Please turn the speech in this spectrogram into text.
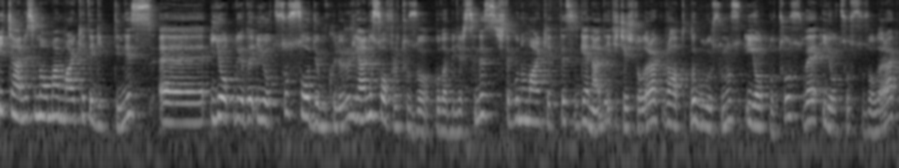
Bir tanesi normal markete gittiğiniz e, iyotlu ya da iyotsuz sodyum klorür yani sofra tuzu bulabilirsiniz. İşte bunu markette siz genelde iki çeşit olarak rahatlıkla bulursunuz. İyotlu tuz ve iyotsuz tuz olarak.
